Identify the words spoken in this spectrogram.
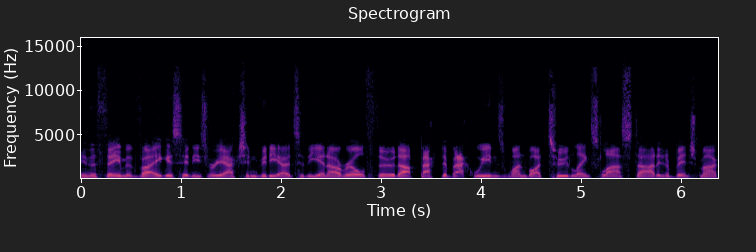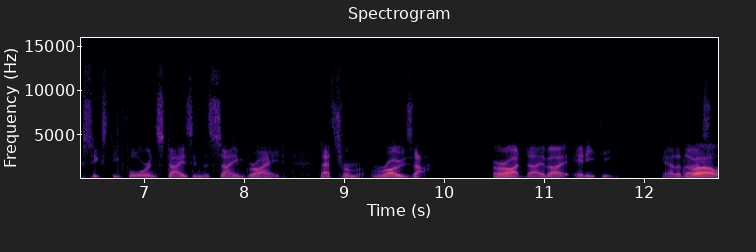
in the theme of Vegas and his reaction video to the NRL. Third up, back to back wins, won by two lengths last start in a benchmark 64 and stays in the same grade. That's from Rosa. All right, Davo, anything out of those well,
